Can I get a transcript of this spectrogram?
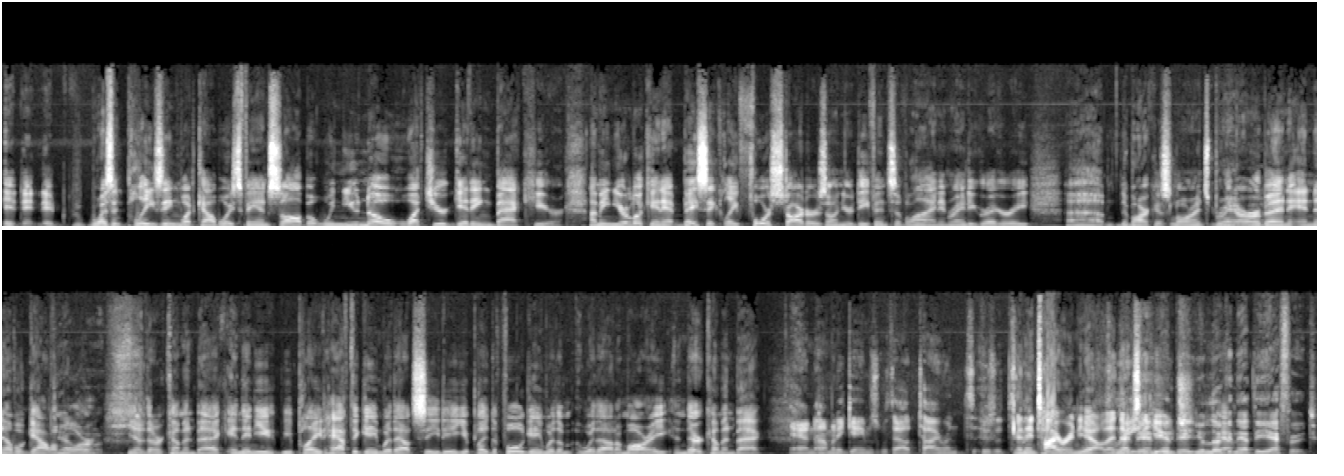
It, it, it, wasn't pleasing what Cowboys fans saw, but when you know what you're getting back here, I mean, you're looking at basically four starters on your defensive line and Randy Gregory, uh, Demarcus Lawrence, Brent Urban, and Neville Gallimore, you know, that are coming back. And then you, you played half the game without CD. You played the full game with without Amari, and they're coming back. And how many games without Tyron? Is it three? And then Tyron, yeah, and that's a huge. And then you're looking yeah. at the effort.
